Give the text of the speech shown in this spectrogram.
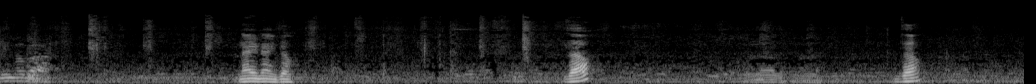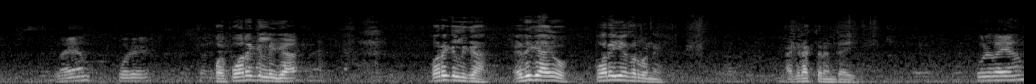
দিন বাবা নাই নাই যাও যাও যাও লায়াম পরে প- পরে গেলি গা পরে গেলি গা এদিকে আয়ো পরে ইয়ে করব না আগে ডাক্তার আনতে আই পরে লায়াম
